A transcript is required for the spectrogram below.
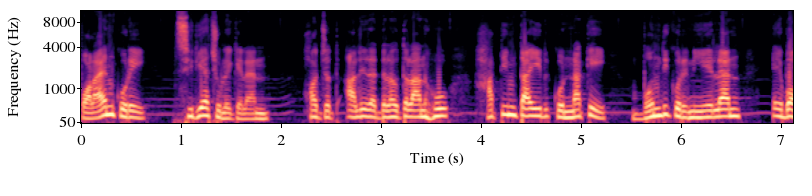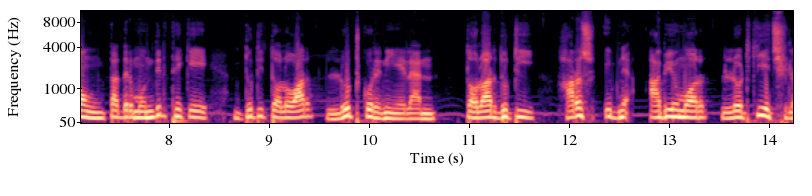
পলায়ন করে সিরিয়া চলে গেলেন। হজরত আলী রাদ্দাল্লাহতালাহু হাতিম তাইর কন্যাকে বন্দি করে নিয়ে এলেন এবং তাদের মন্দির থেকে দুটি তলোয়ার লুট করে নিয়ে এলেন। তলোয়ার দুটি হারস ইবনে আবি উমর লটকিয়েছিল।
